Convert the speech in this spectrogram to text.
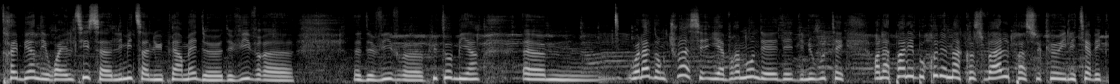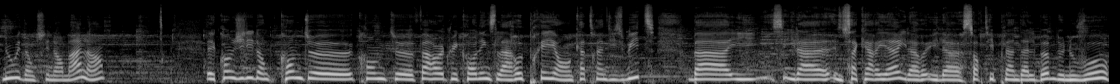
très bien des royalties. Ça, limite, ça lui permet de, vivre. de vivre euh, plutôt bien. Voilà, donc tu vois, il y a vraiment des, nouveautés. On a parlé beaucoup de Marcos Val parce qu'il était avec nous donc c'est normal. hein. Et comme je dis, donc, quand, euh, quand euh, Far Out Recordings l'a repris en 98, bah, il, a sa carrière, il a, il a sorti plein d'albums de nouveau.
